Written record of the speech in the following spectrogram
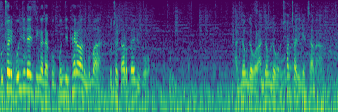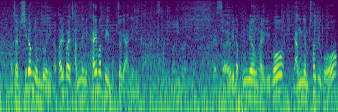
도철이 본진에 있으니까 자꾸 본진 테러하는구만. 도철 따로 빼주고. 안정적으로 안정적으로 천천히 괜찮아. 어차피 실험 용도니까 빨리빨리 잡는 게 타이머 택이 목적이 아니니까 됐어. 여기다 분명 갈기고 양념 쳐주고.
